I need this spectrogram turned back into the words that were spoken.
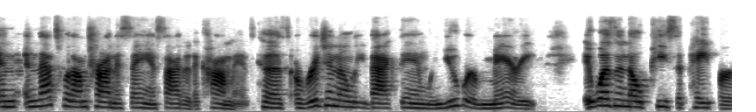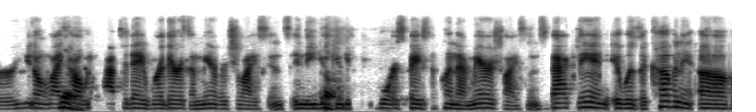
and and that's what I'm trying to say inside of the comments. Because originally back then, when you were married, it wasn't no piece of paper, you know, like yeah. how we have today, where there's a marriage license and then you oh. can get divorced based upon that marriage license. Back then, it was a covenant of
